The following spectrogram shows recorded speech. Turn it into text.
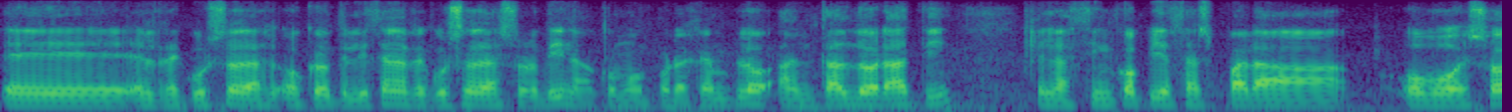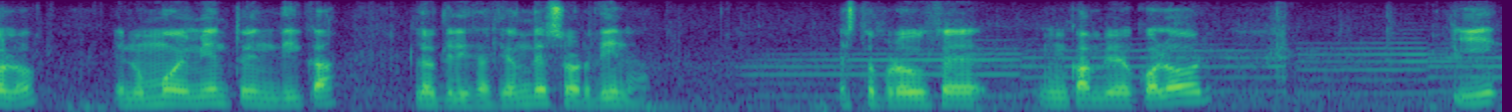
eh, el recurso de- o que utilizan el recurso de la sordina, como por ejemplo Antal Dorati en las cinco piezas para oboe solo, en un movimiento indica la utilización de sordina. Esto produce un cambio de color y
